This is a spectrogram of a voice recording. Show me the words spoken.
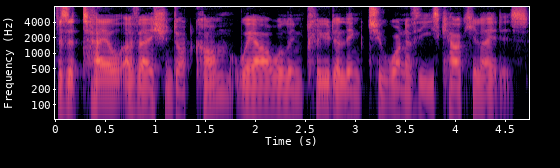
Visit tailovation.com where I will include a link to one of these calculators.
